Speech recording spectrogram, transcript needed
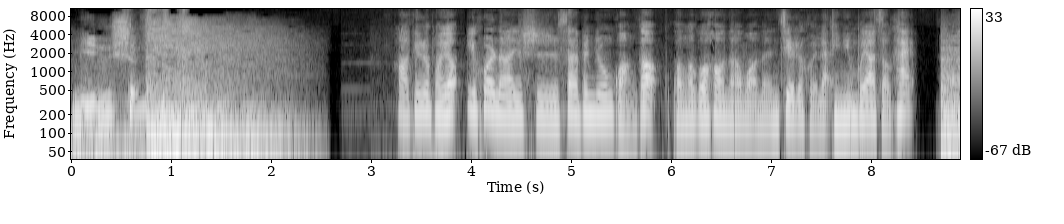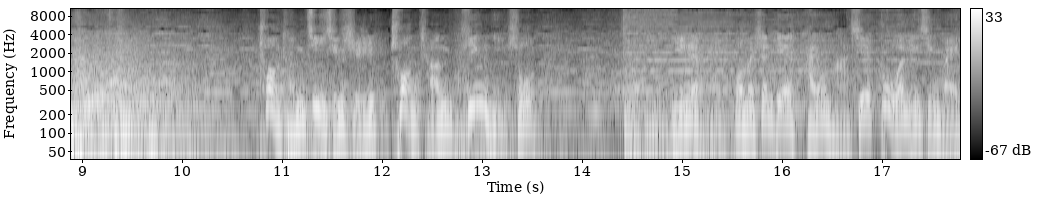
民生。好，听众朋友，一会儿呢是三分钟广告，广告过后呢，我们接着回来，请您不要走开。创城进行时，创城听你说。您认为我们身边还有哪些不文明行为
